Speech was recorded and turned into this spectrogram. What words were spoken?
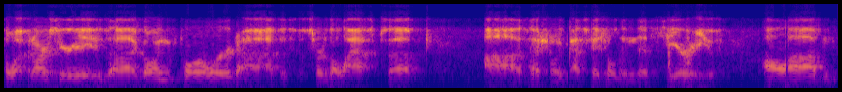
the webinar series uh, going forward. Uh, this is sort of the last uh, uh, session we've got scheduled in this series. I'll um,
